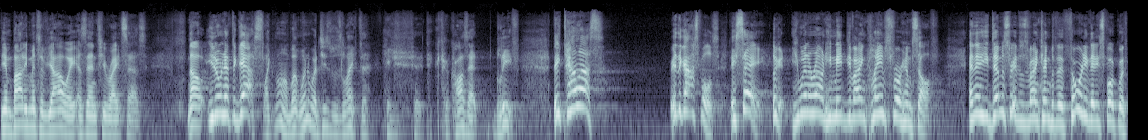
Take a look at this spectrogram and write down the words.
the embodiment of Yahweh, as N.T. Wright says. Now, you don't have to guess, like, oh, I wonder what Jesus was like to, to, to cause that belief. They tell us. Read the Gospels. They say, look, he went around, he made divine claims for himself. And then he demonstrated his divine claim with the authority that he spoke with.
